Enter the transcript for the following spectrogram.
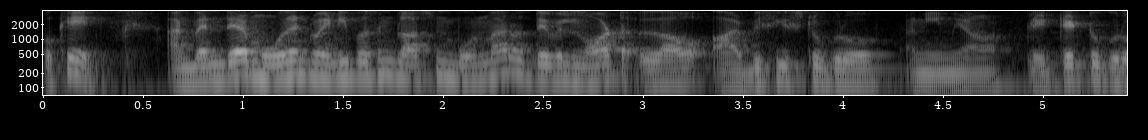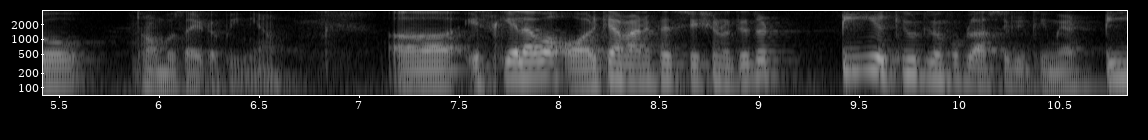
Okay, and when there are more than 20% blast in bone marrow, they will not allow RBCs to grow, anemia, platelet to grow, thrombocytopenia. Uh, इसके अलावा और क्या मैनिफेस्टेशन होती है तो T acute lymphoblastic leukemia T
